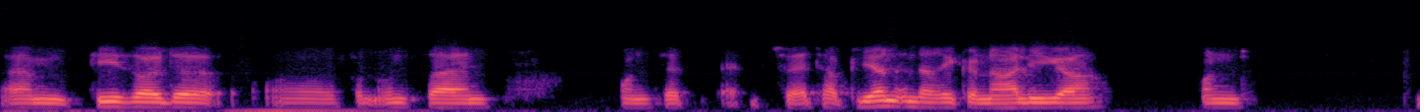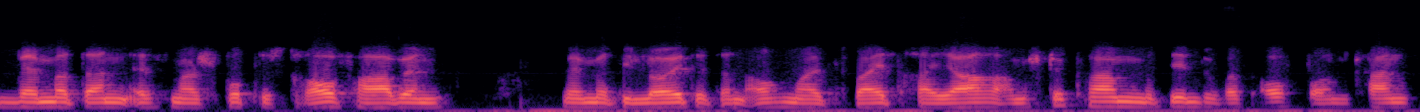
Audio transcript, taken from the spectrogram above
Ähm, Ziel sollte äh, von uns sein, uns jetzt zu etablieren in der Regionalliga. Und wenn wir dann es mal sportlich drauf haben, wenn wir die Leute dann auch mal zwei, drei Jahre am Stück haben, mit denen du was aufbauen kannst,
